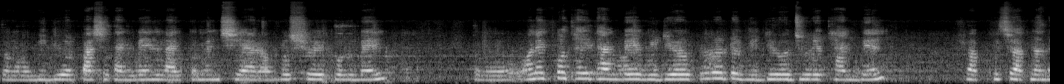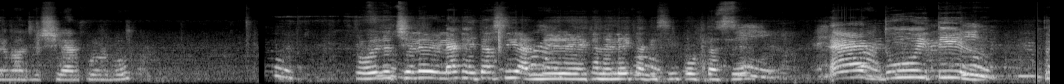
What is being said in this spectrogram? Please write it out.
তো ভিডিওর পাশে থাকবেন লাইক কমেন্ট শেয়ার অবশ্যই করবেন। তো অনেক কথাই থাকবে ভিডিও পুরোটা ভিডিও জুড়ে থাকবেন সব কিছু আপনাদের মাঝে শেয়ার করব। তো ওই যে ছেলে লেখাইতেছি আর মেয়ের এখানে লেখা দিছি, পড়তেছে। এক, দুই, তিন। তো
